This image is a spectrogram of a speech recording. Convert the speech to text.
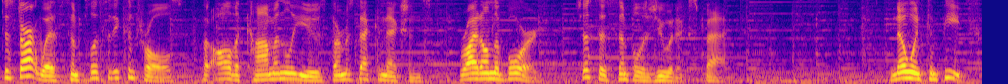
To start with, Simplicity Controls put all the commonly used thermostat connections right on the board, just as simple as you would expect. No one competes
